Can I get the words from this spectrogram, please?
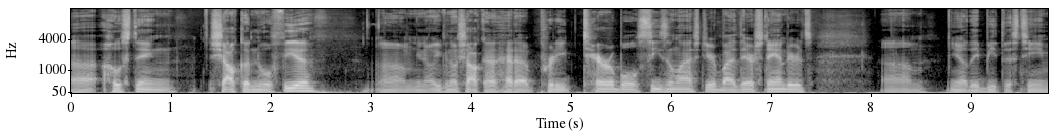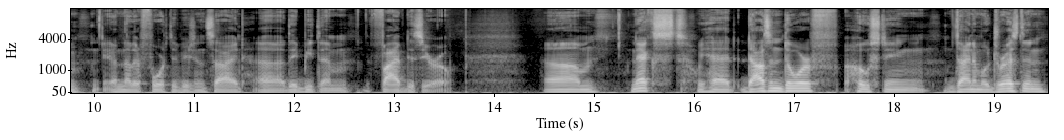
uh, hosting Schalke 04. Um, you know, even though Schalke had a pretty terrible season last year by their standards, um, you know they beat this team, another fourth division side. Uh, they beat them five to zero. Um, next, we had Dassendorf hosting Dynamo Dresden.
